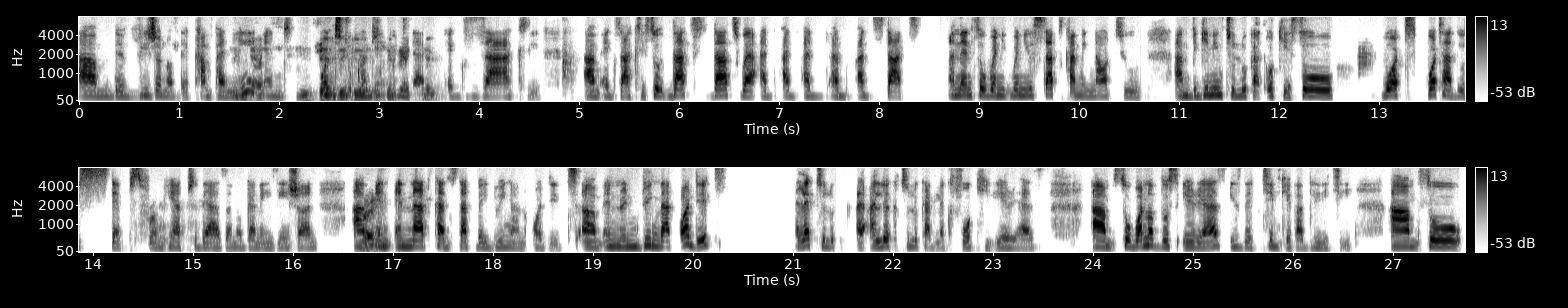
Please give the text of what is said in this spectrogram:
um, the vision of the company and want to contribute to that. Exactly, um, exactly. So that's that's where I'd, I'd, I'd, I'd start. And then so when, when you start coming now to um, beginning to look at, okay, so what what are those steps from here to there as an organization um, right. and and that can start by doing an audit um, and when doing that audit I like to look. I like to look at like four key areas. Um, so one of those areas is the team capability. Um, so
